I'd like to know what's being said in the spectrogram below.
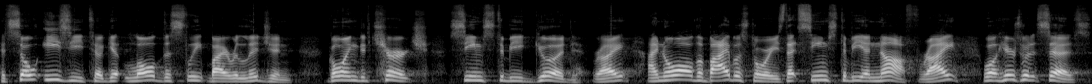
It's so easy to get lulled to sleep by religion. Going to church seems to be good, right? I know all the Bible stories. That seems to be enough, right? Well, here's what it says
